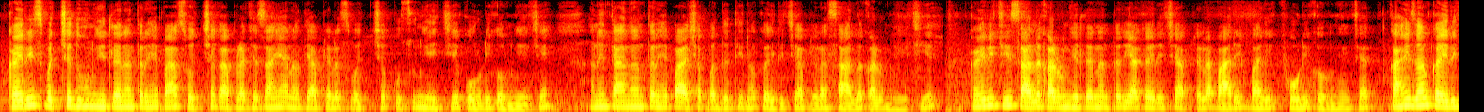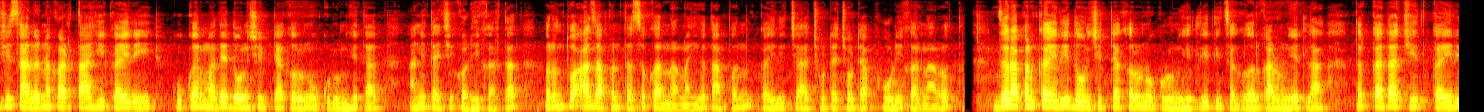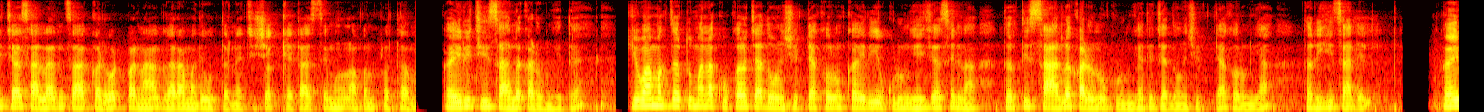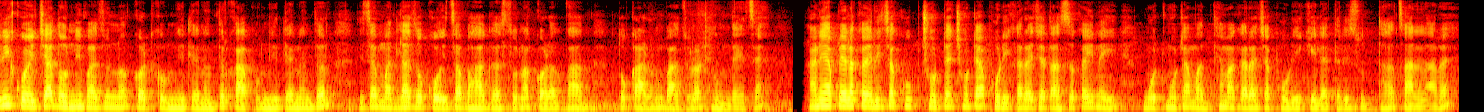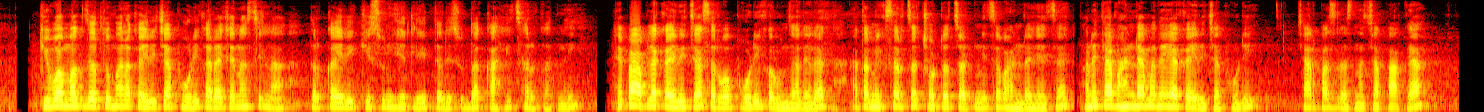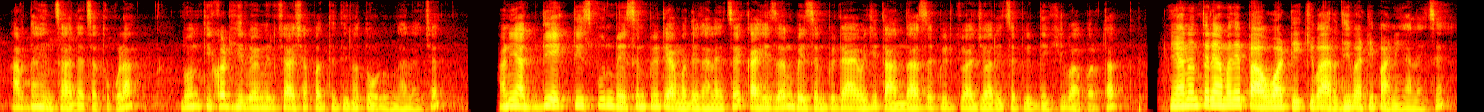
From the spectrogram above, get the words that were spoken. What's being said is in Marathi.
कैरी स्वच्छ धुवून घेतल्यानंतर हे पहा स्वच्छ कापडाच्या सहाय्यानं ते आपल्याला स्वच्छ पुसून घ्यायची आहे कोरडी करून घ्यायची. आहे आणि त्यानंतर हे पहा अशा पद्धतीनं कैरीची आपल्याला सालं काढून घ्यायची. आहे कैरीची सालं काढून घेतल्यानंतर या कैरीची आपल्याला बारीक बारीक फोडी करून घ्यायच्या आहेत काही जण कैरीची सालं न काढता ही कैरी कुकरमध्ये दोन शिट्ट्या करून उकडून घेतात आणि त्याची कढी करतात. परंतु आज आपण तसं करणार नाही आहोत. आपण कैरीच्या छोट्या छोट्या फोडी करणार आहोत. जर आपण कैरी दोन शिट्ट्या करून उकडून घेतली तिचा गर काढून घेतला तर कदाचित कैरीच्या सालांचा कडवटपणा घरामध्ये उतरण्याची शक्यता असते म्हणून आपण प्रथम कैरीची सालं काढून घेतोय. किंवा मग जर तुम्हाला कुकरच्या दोन शिट्ट्या करून कैरी उकळून घ्यायची असेल ना तर ती सालं काढून उकळून घ्या तिच्या दोन शिट्ट्या करून घ्या तरीही चालेल. कैरी कोयच्या दोन्ही बाजूनं कट करून घेतल्यानंतर कापून घेतल्यानंतर तिचा मधला जो कोयचा भाग असतो ना कडक भाग तो काढून बाजूला ठेवून द्यायचा आहे. आणि आपल्याला कैरीच्या खूप छोट्या छोट्या फोडी करायच्यात असं काही नाही. मोठमोठ्या मध्यम आकाराच्या फोडी केल्या तरीसुद्धा चालणार आहे. किंवा मग जर तुम्हाला कैरीच्या फोडी करायच्या नसतील ना तर कैरी किसून घेतली तरीसुद्धा काहीच हरकत नाही. हे पहा आपल्या कैरीच्या सर्व फोडी करून झालेल्या आहेत. आता मिक्सरचं छोटं चटणीचं भांडं घ्यायचं आहे आणि त्या भांड्यामध्ये या कैरीच्या फोडी चार पाच लसणाच्या पाकळ्या अर्धा इंच आल्याचा तुकडा दोन तिखट हिरव्या मिरच्या अशा पद्धतीनं तोडून घालायच्या आणि अगदी एक टीस्पून बेसन पीठ यामध्ये घालायचं आहे काही जण बेसन पिठाऐवजी तांदळाचं पीठ किंवा ज्वारीचं पीठ देखील वापरतात. यानंतर यामध्ये पाववाटी किंवा अर्धी वाटी पाणी घालायचं आहे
